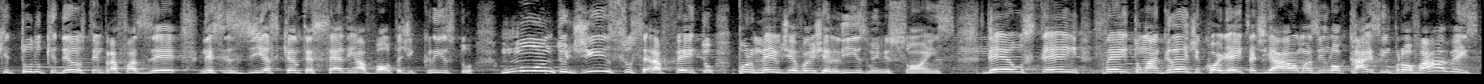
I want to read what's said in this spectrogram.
que tudo que Deus tem para fazer nesses dias que antecedem a volta de Cristo, muito disso será feito por meio de evangelismo e missões. Deus tem feito uma grande colheita de almas em locais improváveis.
